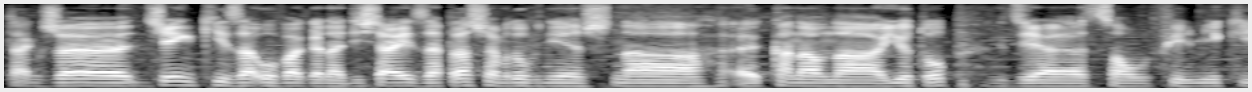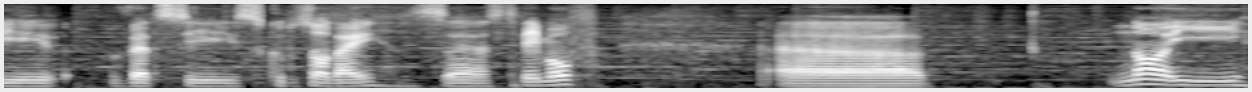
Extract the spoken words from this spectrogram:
Także dzięki za uwagę na dzisiaj. Zapraszam również na e, kanał na YouTube, gdzie są filmiki w wersji skróconej ze streamów. E, No i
